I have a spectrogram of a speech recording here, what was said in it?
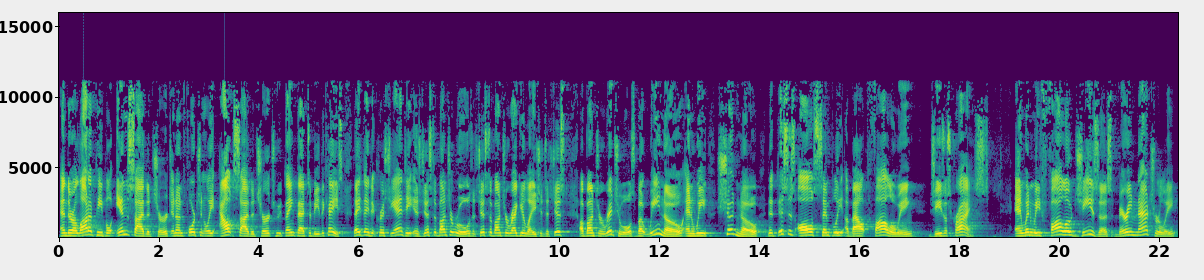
And there are a lot of people inside the church and unfortunately outside the church who think that to be the case. They think that Christianity is just a bunch of rules, it's just a bunch of regulations, it's just a bunch of rituals, but we know and we should know that this is all simply about following Jesus Christ. And when we follow Jesus, very naturally,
